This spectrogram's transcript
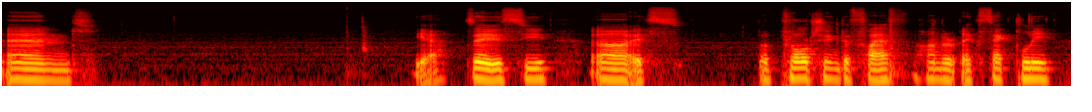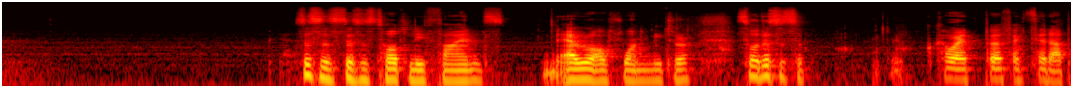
And yeah, there you see uh, it's approaching the 500 exactly. This is this is totally fine. It's an error of one meter. So this is a correct, perfect setup.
